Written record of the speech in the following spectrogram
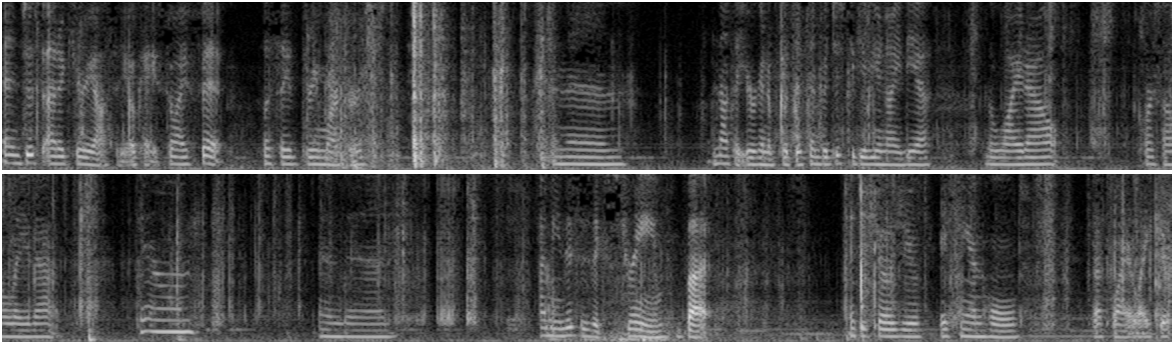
And just out of curiosity, okay, so I fit, let's say three markers. And then, not that you're gonna put this in, but just to give you an idea, the white out. Of course, I'll lay that down. And then, I mean, this is extreme, but it just shows you it can hold. That's why I liked it.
